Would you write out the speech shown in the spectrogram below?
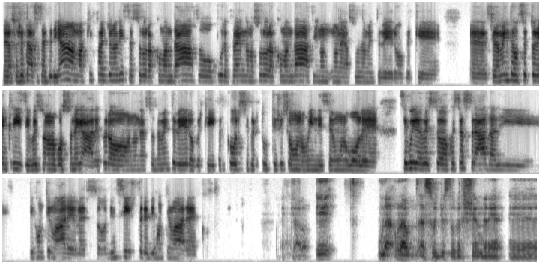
nella società si sente dire ah ma chi fa il giornalista è solo raccomandato oppure prendono solo raccomandati, non, non è assolutamente vero perché eh, sicuramente è un settore in crisi, questo non lo posso negare, però non è assolutamente vero perché i percorsi per tutti ci sono, quindi se uno vuole seguire questo, questa strada di, di continuare verso, di insistere e di continuare, ecco. È chiaro. E una, una, adesso giusto per scendere eh,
